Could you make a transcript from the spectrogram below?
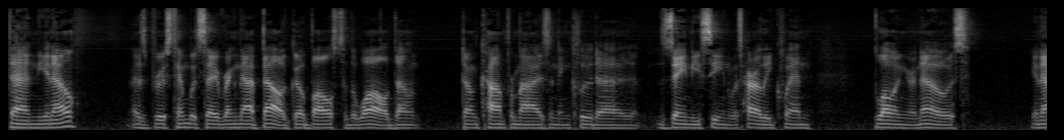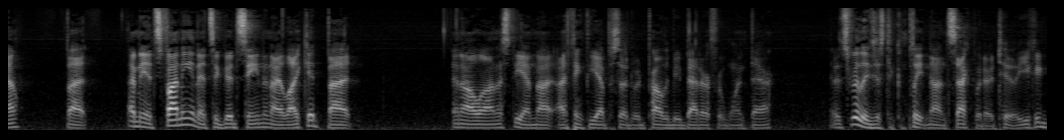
then you know, as Bruce Timm would say, ring that bell, go balls to the wall. Don't don't compromise and include a zany scene with Harley Quinn blowing her nose, you know. But I mean, it's funny and it's a good scene and I like it, but in all honesty, I'm not. I think the episode would probably be better if it weren't there. And it's really just a complete non sequitur too. You could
